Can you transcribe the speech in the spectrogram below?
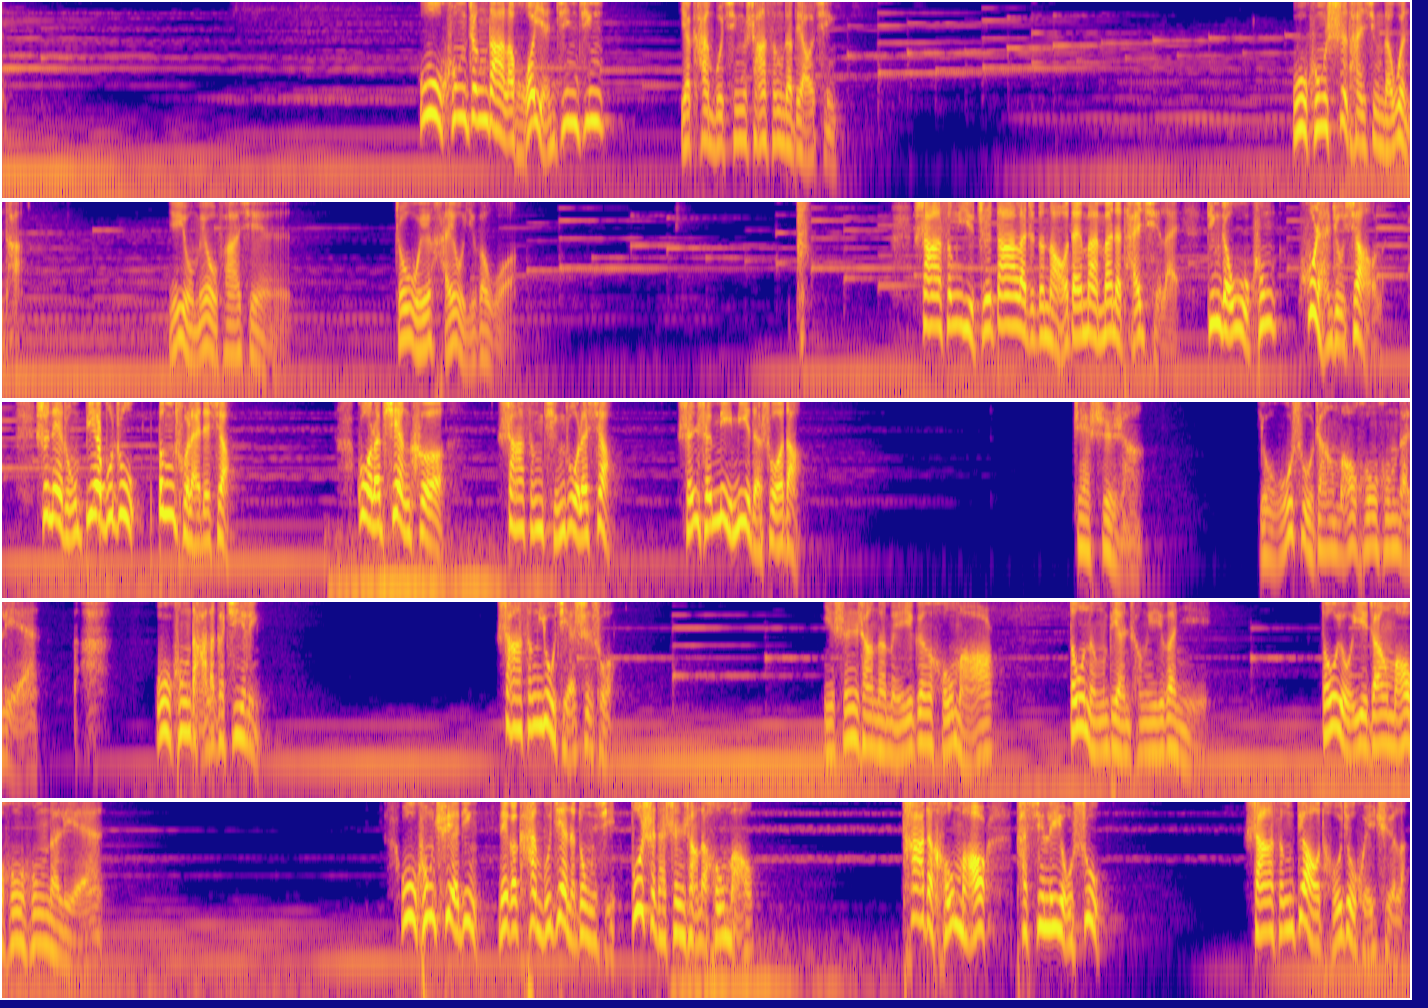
悟空睁大了火眼金睛，也看不清沙僧的表情。悟空试探性的问他：“你有没有发现，周围还有一个我？”沙僧一直耷拉着的脑袋慢慢的抬起来，盯着悟空，忽然就笑了，是那种憋不住崩出来的笑。过了片刻，沙僧停住了笑，神神秘秘的说道：“这世上有无数张毛烘烘的脸。”悟空打了个激灵。沙僧又解释说：“你身上的每一根猴毛，都能变成一个你，都有一张毛烘烘的脸。”悟空确定那个看不见的东西不是他身上的猴毛，他的猴毛他心里有数。沙僧掉头就回去了。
